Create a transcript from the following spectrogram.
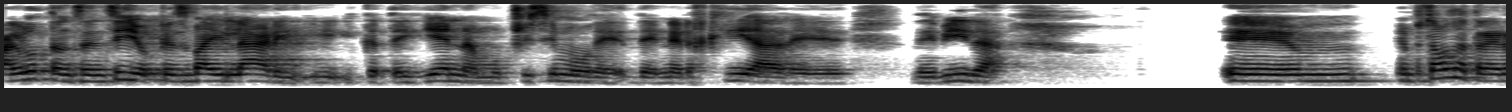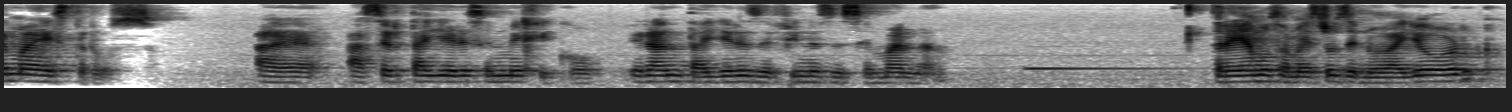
algo tan sencillo que es bailar y, que te llena muchísimo de, energía, de, vida. Em, empezamos a traer maestros a, hacer talleres en México. Eran talleres de fines de semana. Traíamos a maestros de Nueva York,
